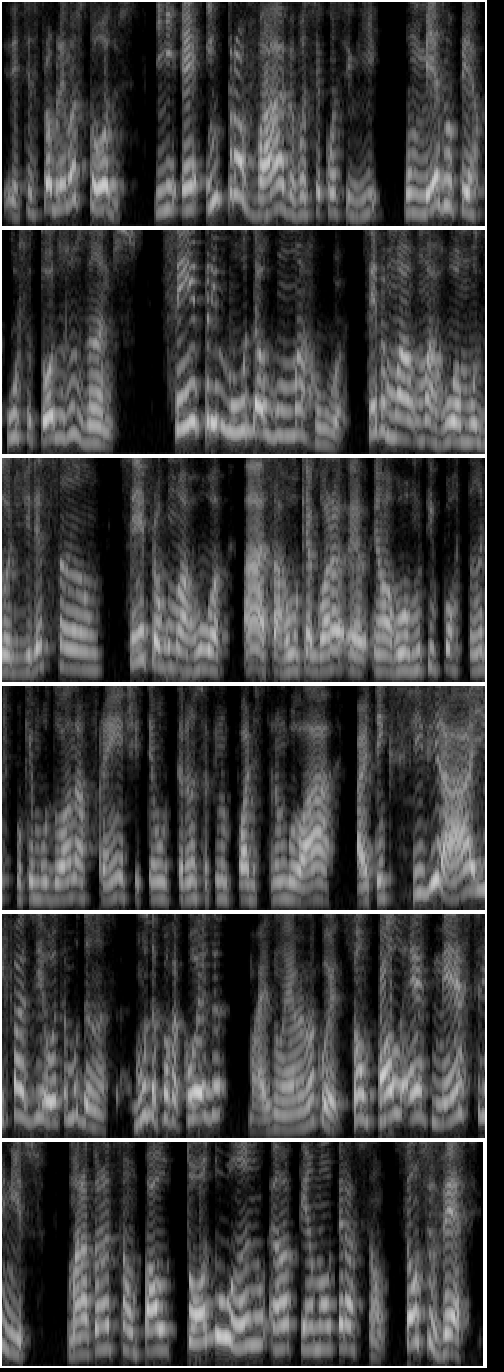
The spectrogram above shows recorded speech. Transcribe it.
esses problemas todos. E é improvável você conseguir o mesmo percurso todos os anos sempre muda alguma rua. Sempre uma, uma rua mudou de direção, sempre alguma rua. Ah, essa rua que agora é, é uma rua muito importante porque mudou lá na frente e tem um trânsito que não pode estrangular. Aí tem que se virar e fazer outra mudança. Muda pouca coisa, mas não é a mesma coisa. São Paulo é mestre nisso. Maratona de São Paulo, todo ano ela tem uma alteração. São Silvestre,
